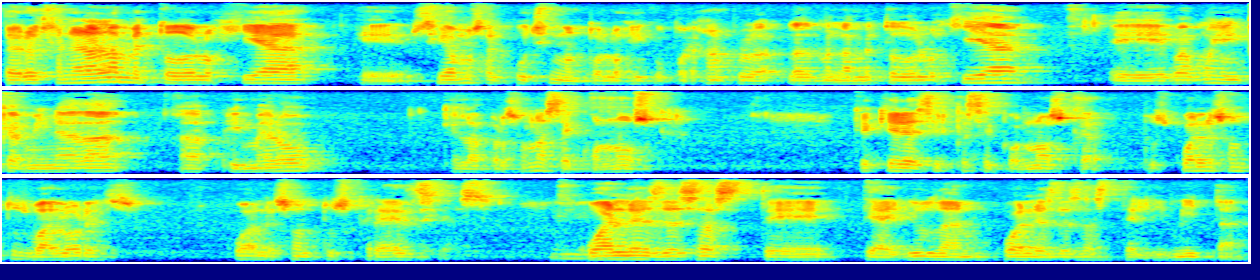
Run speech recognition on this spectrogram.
Pero en general la metodología, eh, si vamos al coaching ontológico, por ejemplo, la, metodología eh, va muy encaminada a primero que la persona se conozca. ¿Qué quiere decir que se conozca? Pues cuáles son tus valores, cuáles son tus creencias, cuáles de esas te, te ayudan, cuáles de esas te limitan.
